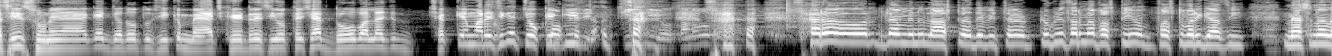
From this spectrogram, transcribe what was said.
ਅਸੀਂ ਸੁਣਿਆ ਹੈ ਕਿ ਜਦੋਂ ਤੁਸੀਂ ਇੱਕ ਮੈਚ ਖੇਡ ਰਹੇ ਸੀ ਉੱਥੇ ਸ਼ਾਇਦ ਦੋ ਬਾਲਾਂ 'ਚ ਛੱਕੇ ਮਾਰੇ ਸੀਗੇ ਚੌਕੇ ਕੀ ਸੀ? ਕੀ ਸੀ ਉਹ ਸਾਨੂੰ ਉਹ ਸਰ ਔਰ ਨਾ ਮੈਨੂੰ ਲਾਸਟ ਦੇ ਵਿੱਚ ਕਿਉਂਕਿ ਸਰ ਮੈਂ ਫਸਟ ਟੀਮ ਫਸਟ ਵਾਰੀ ਗਿਆ ਸੀ ਨੈਸ਼ਨਲ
